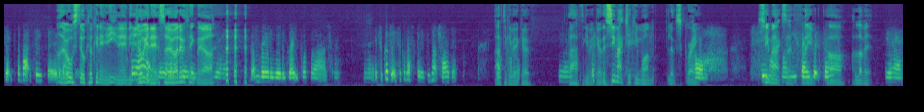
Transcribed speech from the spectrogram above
sick for about two thirds. well, they're all still cooking it and eating it and They enjoying it, so I don't really, think they are. Yeah, I'm really, really grateful for that. Actually, yeah, it's a good, it's a good recipe. If you've not tried it, I have to give it a go. yeah. I have to give it a go. The sumac chicken one looks great. oh, Sumac's my a new flavour. favourite thing. Oh, I love it. yeah,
